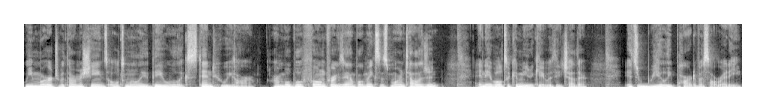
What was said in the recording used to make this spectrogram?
We merge with our machines. Ultimately, they will extend who we are. Our mobile phone, for example, makes us more intelligent and able to communicate with each other. It's really part of us already.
